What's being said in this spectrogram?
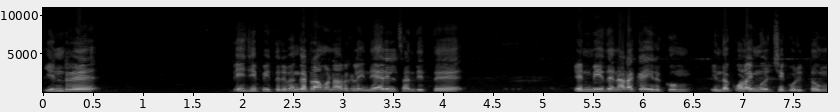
இன்று டிஜிபி திரு வெங்கட்ராமன் அவர்களை நேரில் சந்தித்து என் மீது நடக்க இருக்கும் இந்த கொலை முயற்சி குறித்தும்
